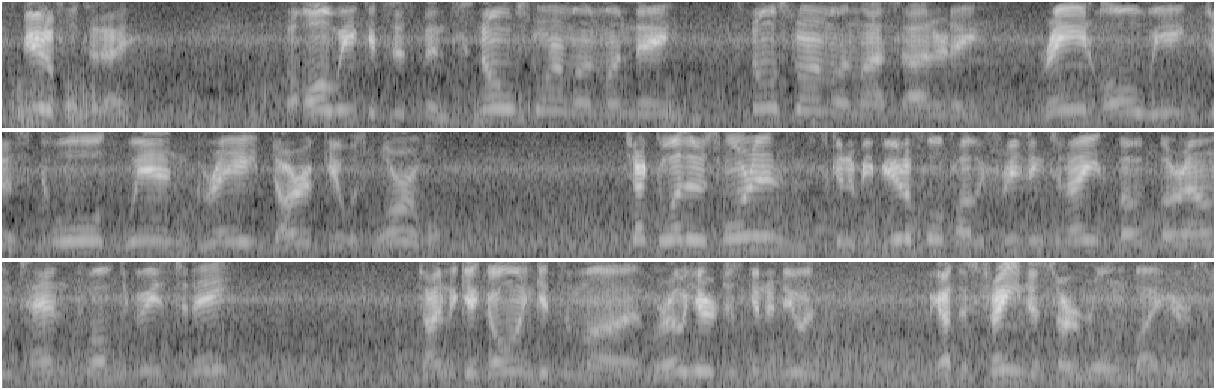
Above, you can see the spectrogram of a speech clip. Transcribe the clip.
It's beautiful today. But all week it's just been snowstorm on Monday, snowstorm on last Saturday, rain all week, just cold, wind, gray, dark, it was horrible. Check the weather this morning, it's going to be beautiful, probably freezing tonight, about around 10, 12 degrees today. It's time to get going, get some, uh, we're out here just going to do it. We got this train just started rolling by here, so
